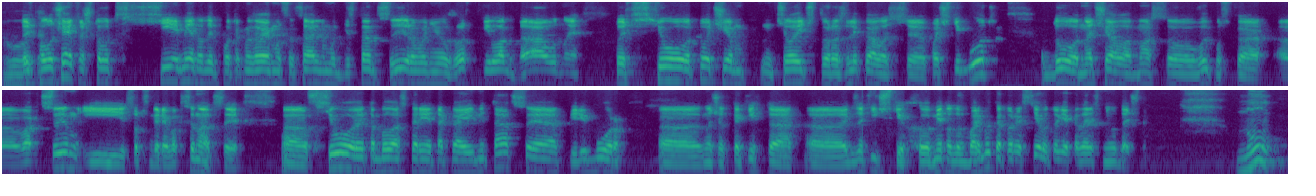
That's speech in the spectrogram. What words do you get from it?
Вот. То есть получается, что вот все методы по так называемому социальному дистанцированию, жесткие локдауны, то есть все то, чем человечество развлекалось э, почти год – до начала массового выпуска э, вакцин и, собственно говоря, вакцинации, э, все это была скорее такая имитация, перебор э, значит, каких-то экзотических методов борьбы, которые все в итоге оказались неудачными. Ну,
